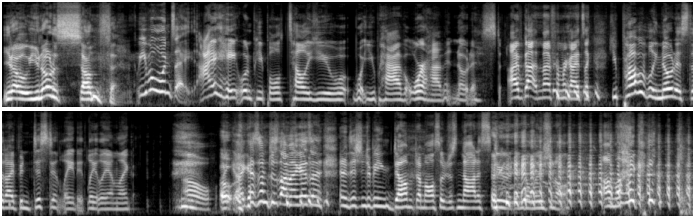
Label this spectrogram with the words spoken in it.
you know, you notice something. even when I hate when people tell you what you have or haven't noticed. I've gotten that from a guy. It's like you probably noticed that I've been distant lately. Lately, I'm like, oh, oh, I, I guess I'm just. I'm, I guess I'm, in addition to being dumped, I'm also just not astute and delusional. I'm like,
